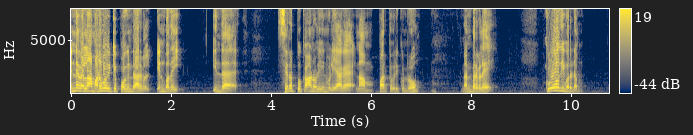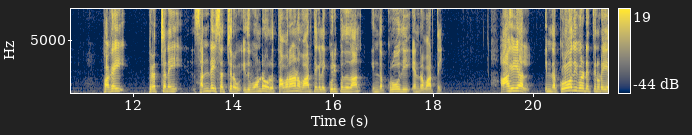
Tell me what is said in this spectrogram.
என்னவெல்லாம் அனுபவிக்கப் போகின்றார்கள் என்பதை இந்த சிறப்பு காணொளியின் வழியாக நாம் பார்க்கவிருக்கின்றோம். நண்பர்களே குரோதி வருடம் பகை பிரச்சனை சண்டை சச்சரவு இது போன்ற ஒரு தவறான வார்த்தைகளை குறிப்பதுதான் இந்த குரோதி என்ற வார்த்தை. ஆகையால் இந்த குரோதி வருடத்தினுடைய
